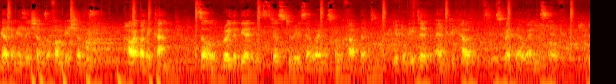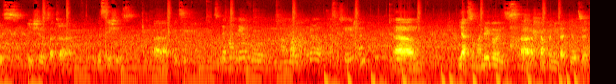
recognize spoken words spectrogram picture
the organizations or foundations however they can. So growing the beard is just to raise the awareness for the fact that you've donated and you've helped spread the awareness of these issues that are these issues uh, basically. So the Mandevo, um, I don't know, association? Um, yeah, so Mandevo is a company that deals with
